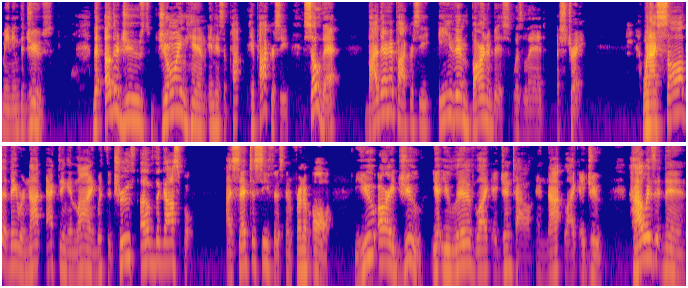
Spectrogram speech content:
meaning the Jews. The other Jews joined him in his hypocrisy so that by their hypocrisy, even Barnabas was led astray. When I saw that they were not acting in line with the truth of the gospel, I said to Cephas in front of all, You are a Jew, yet you live like a Gentile and not like a Jew. How is it then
